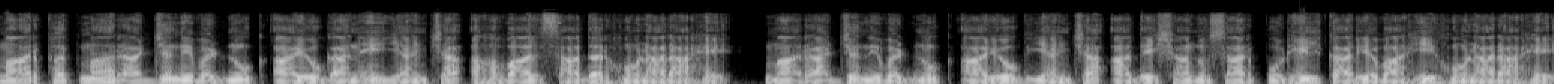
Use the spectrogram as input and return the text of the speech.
मार्फत मा राज्य निवडणूक आयोगाने यांचा अहवाल सादर होणार आहे. मा राज्य निवडणूक आयोग यांच्या आदेशानुसार पुढील कार्यवाही होणार आहे.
